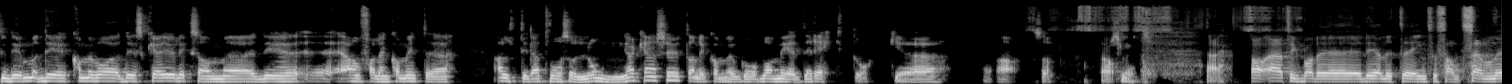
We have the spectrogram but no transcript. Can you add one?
det, det, det, kommer vara, det ska ju liksom... Det, anfallen kommer inte alltid att vara så långa kanske, utan det kommer att gå, vara mer direkt och ja, så. Absolut. Nej. Ja, jag tycker bara det, det, är lite intressant. Sen, eh,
